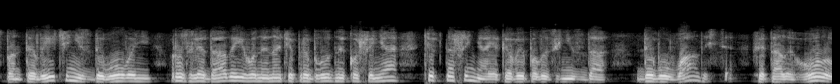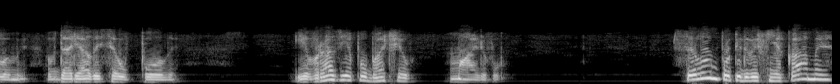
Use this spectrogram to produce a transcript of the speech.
спантеличені, здивовані, розглядали його, неначе приблудне кошеня чи пташеня, яке випало з гнізда, дивувалися, хитали головами, вдарялися в поле. І враз я побачив мальву. Селом попід вишняками,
